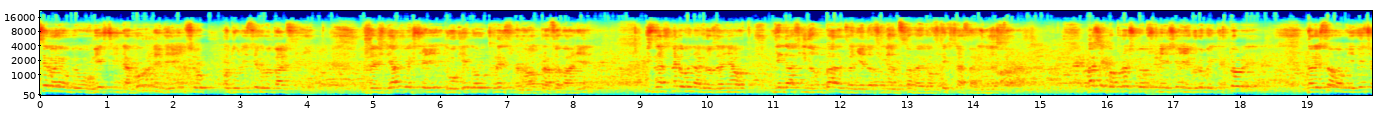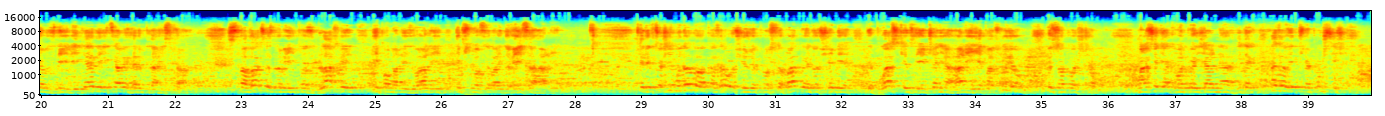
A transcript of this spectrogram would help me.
trzeba ją było umieścić na górnym wieńcu od ulicy Grunwaldzkiej. Rzeźbiarze chcieli długiego okresu na opracowanie znacznego wynagrodzenia od niedofino- bardzo niedofinansowego w tych czasach inwestora. Maciek poprosił o przyniesienie grubej tektury, narysował i wyciął z niej litery i cały herb Gdańska. Spawacze zrobili to z blachy i pomalizowali i przymocowali do miejsca hali. Kiedy w czasie budowy okazało się, że prostopadłe do siebie te płaskie zwieńczenia hali nie pasują wysokością, Maciek jako odpowiedzialny architekt kazał je przepuścić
